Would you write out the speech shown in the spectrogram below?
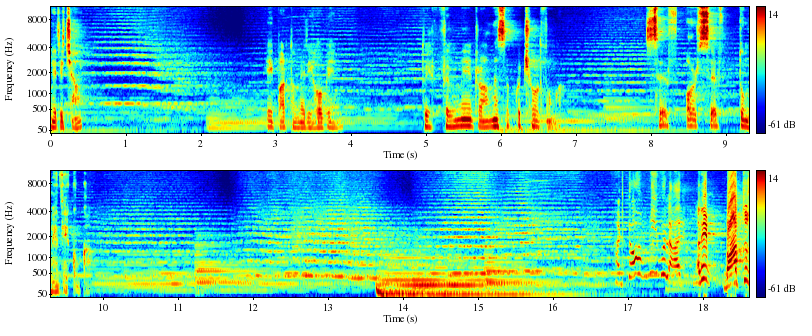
मेरी जान। एक बार तुम मेरी हो गई। तो ये फ़िल्में ड्रामे सब कुछ छोड़ दूँगा। सिर्फ़ और सिर्फ़ तुम्हें देखूँगा। हटो हम नहीं बुला रहे। अरे बात तो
